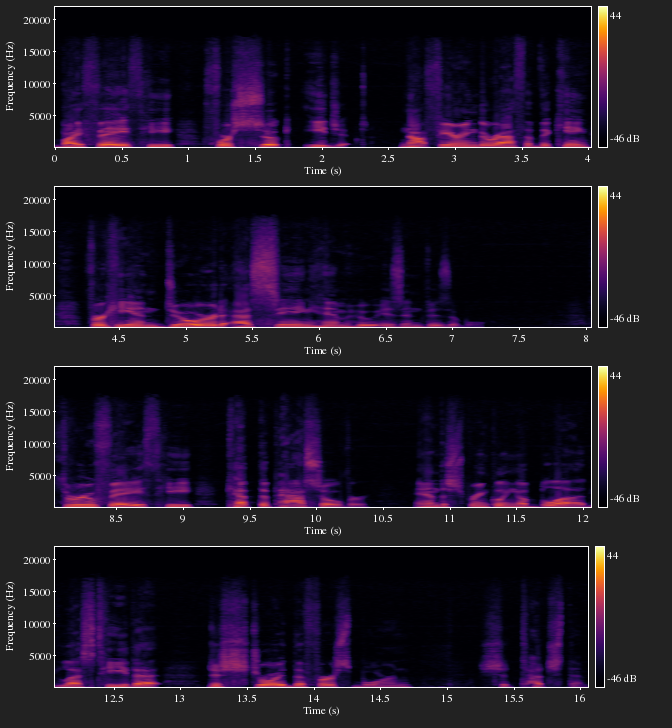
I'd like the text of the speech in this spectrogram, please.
By faith he forsook Egypt, not fearing the wrath of the king, for he endured as seeing him who is invisible. Through faith he kept the Passover and the sprinkling of blood, lest he that destroyed the firstborn should touch them.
